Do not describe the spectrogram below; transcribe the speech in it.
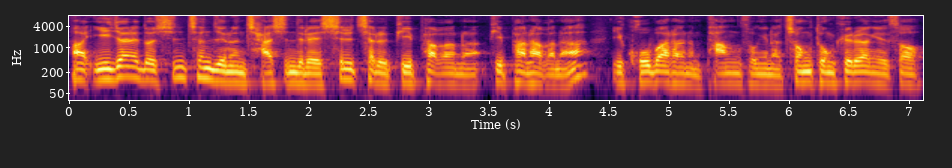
아, 이전에도 신천지는 자신들의 실체를 비판하거나, 비판하거나 이 고발하는 방송이나 정통 교량에서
